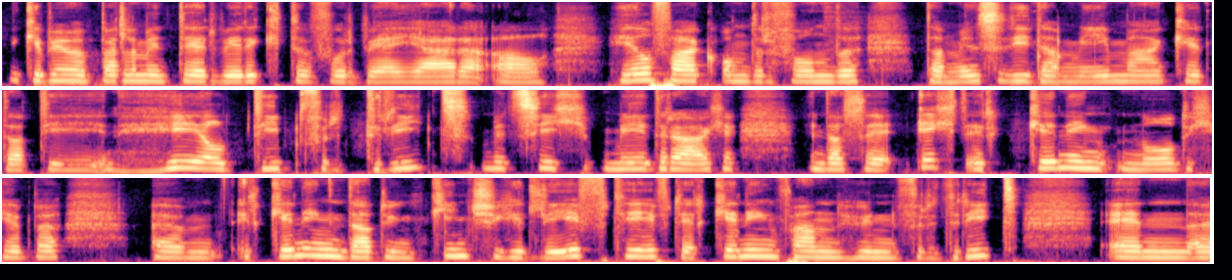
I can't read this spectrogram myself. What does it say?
ik heb in mijn parlementair werk de voorbije jaren al heel vaak ondervonden dat mensen die dat meemaken, dat die een heel diep verdriet met zich meedragen en dat zij echt erkenning nodig hebben. Um, erkenning dat hun kindje geleefd heeft, erkenning van hun verdriet. En uh,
